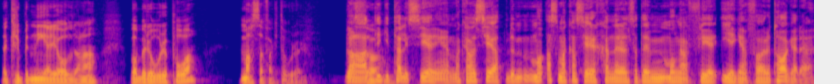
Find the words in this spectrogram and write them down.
Det har krypit ner i åldrarna. Vad beror det på? Massa faktorer. Bland annat Alltså- digitaliseringen. Man kan väl se att det, alltså man kan se generellt sett att det är många fler egenföretagare.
